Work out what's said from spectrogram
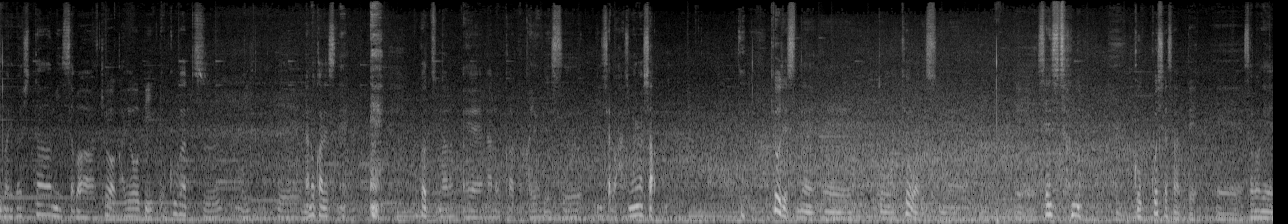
始まりました。ミンサバ今日は火曜日6月7日ですね。6月 7,、えー、7日の火曜日です。ミンサバ始まりました。今日ですねえー、っと今日はですね、えー、先日の ごっこ者さんで、えー、サバゲ森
